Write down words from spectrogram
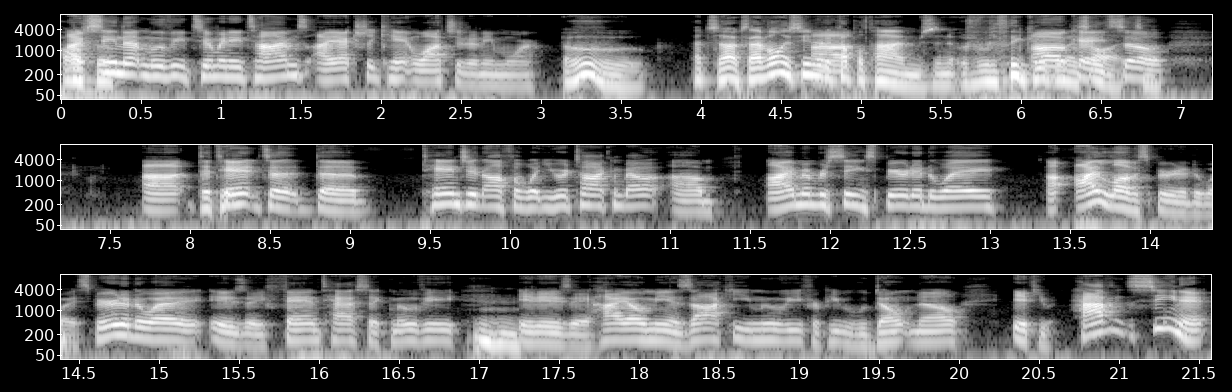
I've seen that movie too many times. I actually can't watch it anymore. Ooh, that sucks. I've only seen it a Uh, couple times, and it was really good. okay, it, so, uh, to, tan- to the tangent off of what you were talking about, um, I remember seeing Spirited Away. Uh, I love Spirited Away. Spirited Away is a fantastic movie. Mhm. It is a Hayao Miyazaki movie for people who don't know. If you haven't seen it,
